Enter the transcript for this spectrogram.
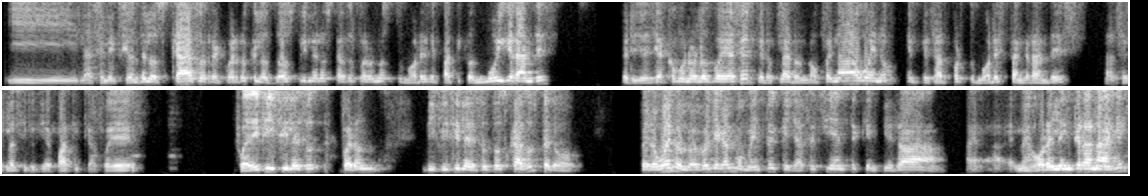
Y la selección de los casos, recuerdo que los dos primeros casos fueron unos tumores hepáticos muy grandes, pero yo decía, ¿cómo no los voy a hacer? Pero claro, no fue nada bueno empezar por tumores tan grandes a hacer la cirugía hepática. Fue, fue difícil, eso fueron difíciles esos dos casos, pero, pero bueno, luego llega el momento en que ya se siente que empieza a, mejor el engranaje.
